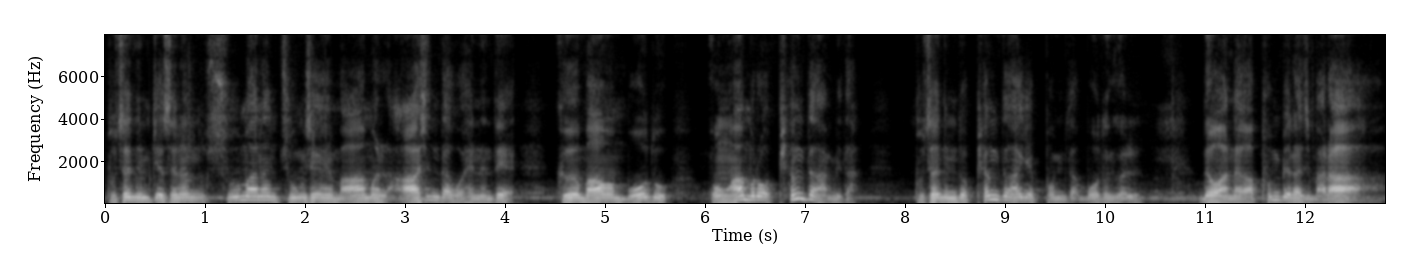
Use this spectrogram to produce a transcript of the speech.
부처님께서는 수많은 중생의 마음을 아신다고 했는데 그 마음은 모두 공함으로 평등합니다. 부처님도 평등하게 봅니다. 모든 걸. 너와 내가 분별하지 마라.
